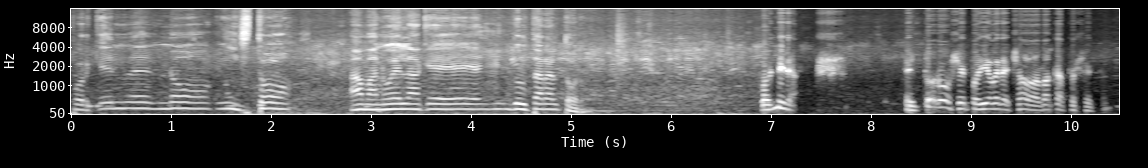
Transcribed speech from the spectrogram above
por qué no instó a Manuel a que indultara al toro? Pues mira, el toro se podía haber echado a las vacas perfectamente.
